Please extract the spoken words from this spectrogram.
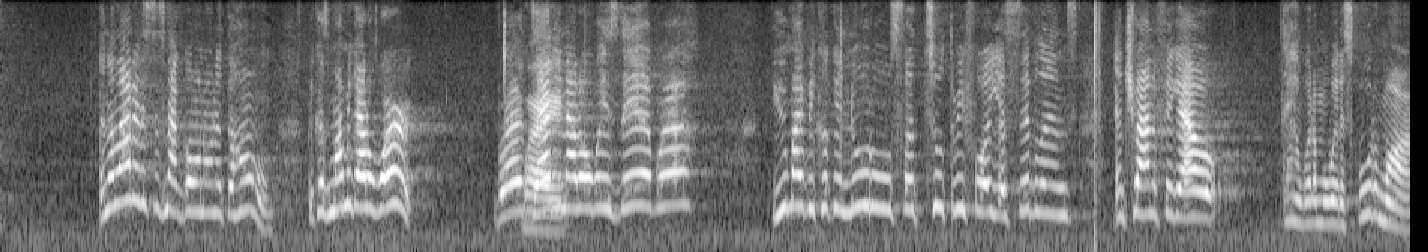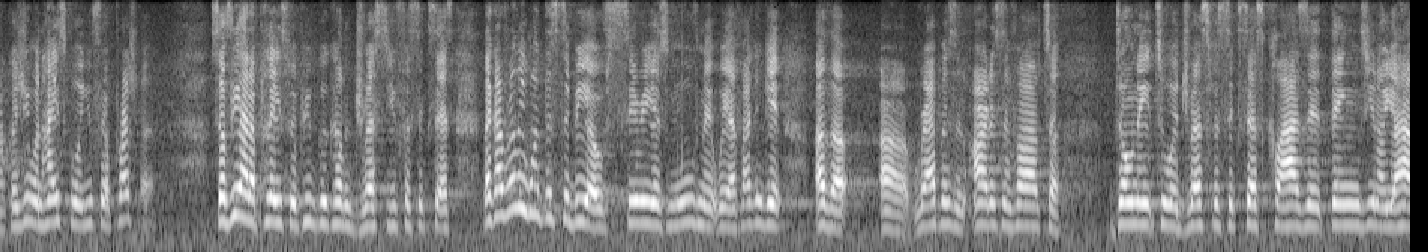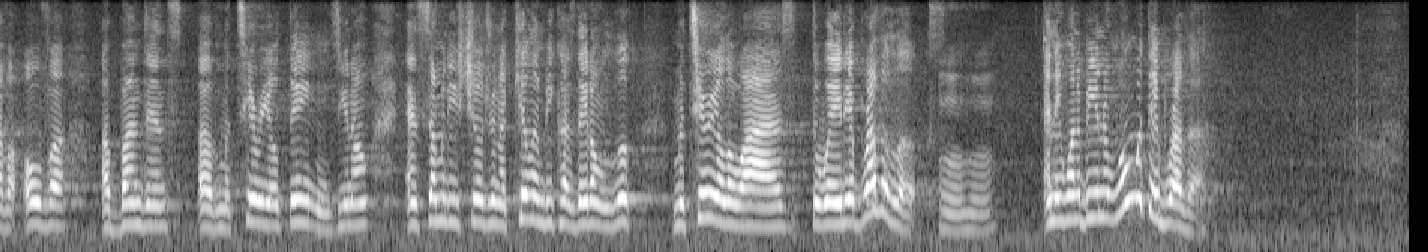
And a lot of this is not going on at the home because mommy got to work, bruh. Daddy not always there, bruh. You might be cooking noodles for two, three, four of your siblings and trying to figure out, damn, what I'm gonna wear to school tomorrow because you're in high school and you feel pressure. So if you had a place where people could come dress you for success, like I really want this to be a serious movement where if I can get other uh, rappers and artists involved to donate to a dress for success closet, things, you know, you'll have an overabundance of material things, you know, and some of these children are killing because they don't look material-wise the way their brother looks, and they want to be in the room with their brother.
